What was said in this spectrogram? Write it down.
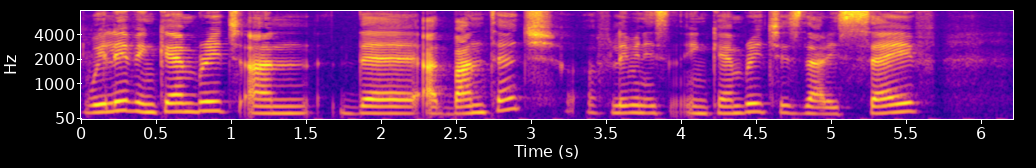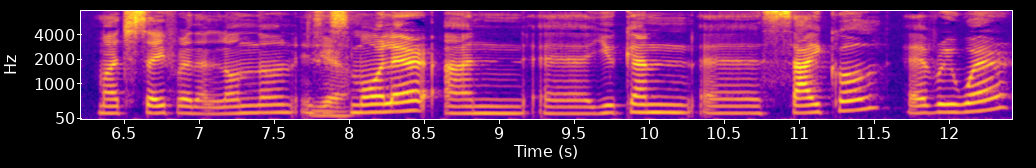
it? we live in Cambridge, and the advantage of living is in Cambridge is that it's safe, much safer than London. It's Yeah. smaller, and uh, you can uh, cycle everywhere.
